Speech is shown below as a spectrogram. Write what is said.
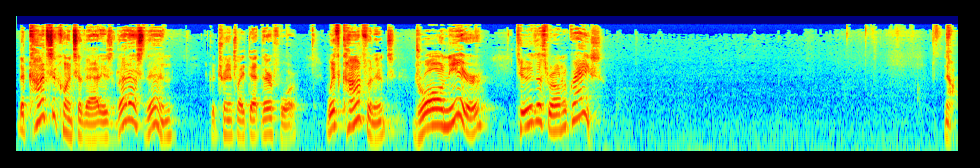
the consequence of that is let us then, could translate that therefore, with confidence, draw near to the throne of grace. Now,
